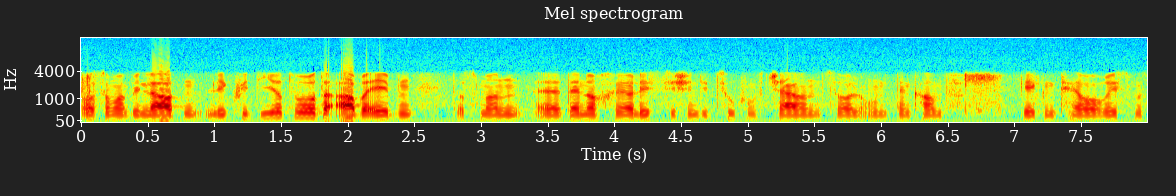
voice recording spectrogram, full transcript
Osama bin Laden liquidiert wurde, aber eben, dass man äh, dennoch realistisch in die Zukunft schauen soll und den Kampf gegen Terrorismus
